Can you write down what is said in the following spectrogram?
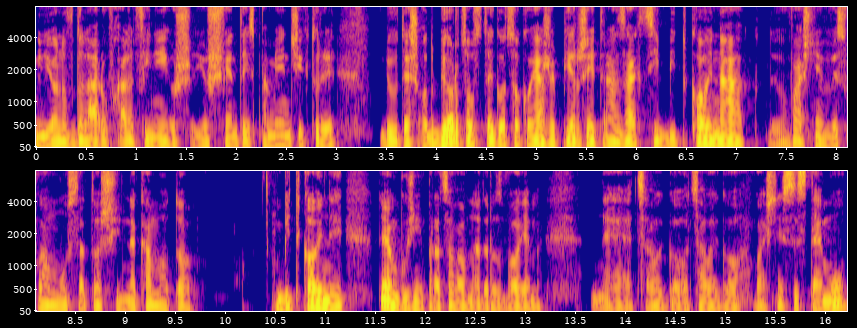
milionów dolarów. Halfini już, już świętej z pamięci, który był też odbiorcą z tego, co kojarzę, pierwszej transakcji bitcoina, właśnie wysłał mu Satoshi Nakamoto bitcoiny, no i on później pracował nad rozwojem E, całego, całego właśnie systemu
